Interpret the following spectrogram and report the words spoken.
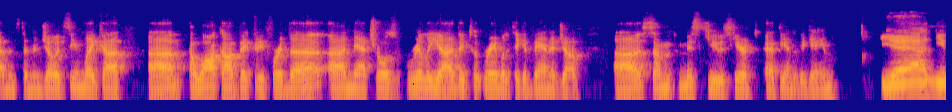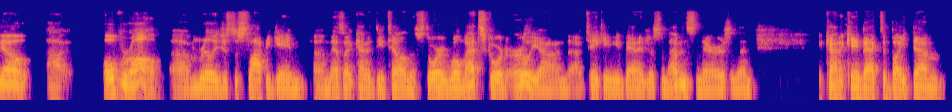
Evanston. And Joe, it seemed like a, a walk-off victory for the uh, Naturals. Really, uh, they took, were able to take advantage of uh, some miscues here at the end of the game. Yeah, you know, uh, overall, um, really just a sloppy game. Um, as I kind of detail in the story, Wilmette scored early on, uh, taking advantage of some Evanston errors, and then it kind of came back to bite them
